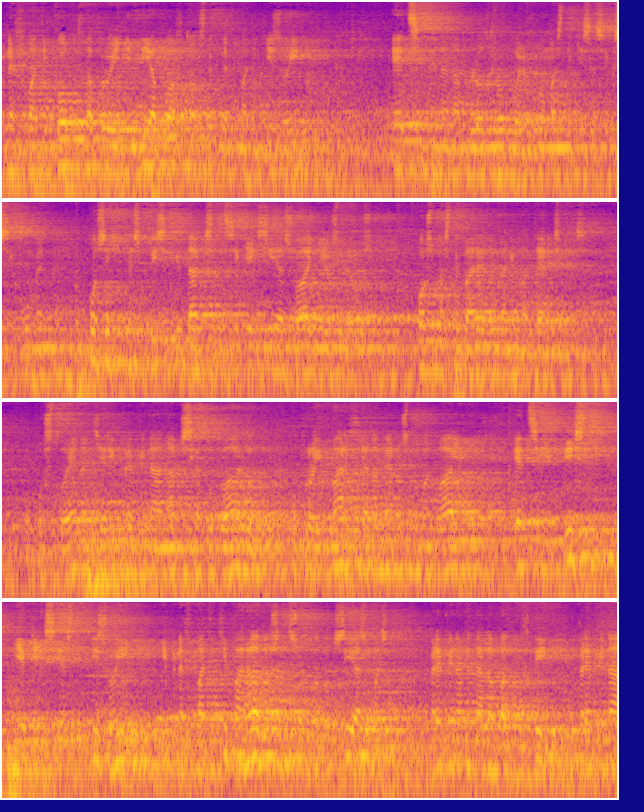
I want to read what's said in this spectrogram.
πνευματικό που θα προηγηθεί από αυτόν στην πνευματική ζωή, έτσι με έναν απλό τρόπο ερχόμαστε και σας εξηγούμε πώς έχει θεσπίσει την τάξη της Εκκλησίας ο Άγιος Θεός, πώς μας την παρέδωκαν οι πατέρες μας. Όπως το ένα κερί πρέπει να ανάψει από το άλλο που προϋπάρχει αναμένο στο μανουάλι, έτσι η πίστη, η εκκλησιαστική ζωή, η πνευματική παράδοση της Ορθοδοξίας μας πρέπει να μεταλαμπαδευτεί, πρέπει να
